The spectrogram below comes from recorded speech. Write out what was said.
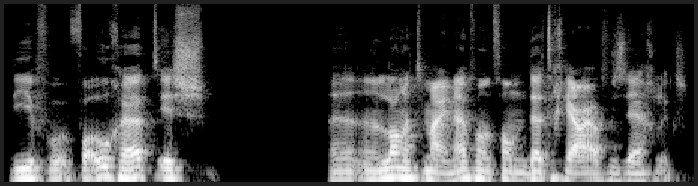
die je voor, voor ogen hebt, is een, een lange termijn hè, van, van 30 jaar of iets dergelijks.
